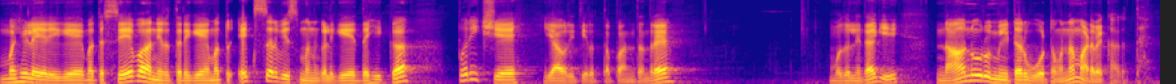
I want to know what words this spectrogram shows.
ಮಹಿಳೆಯರಿಗೆ ಮತ್ತು ಸೇವಾ ನಿರತರಿಗೆ ಮತ್ತು ಎಕ್ಸ್ ಸರ್ವಿಸ್ ಮನ್ಗಳಿಗೆ ದೈಹಿಕ ಪರೀಕ್ಷೆ ಯಾವ ರೀತಿ ಇರುತ್ತಪ್ಪ ಅಂತಂದರೆ, ಮೊದಲನೇದಾಗಿ ನಾನ್ನೂರು ಮೀಟರ್ ಓಟವನ್ನು ಮಾಡಬೇಕಾಗತ್ತೆ.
